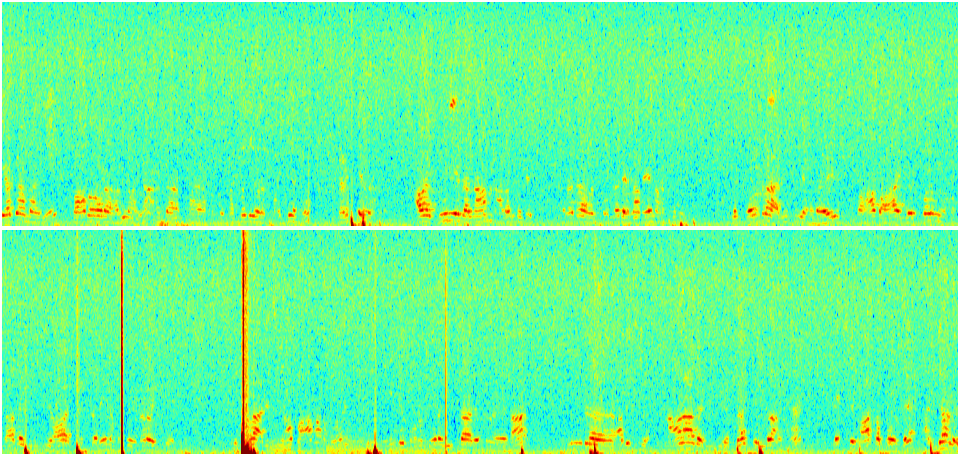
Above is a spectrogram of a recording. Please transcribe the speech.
கேட்ட மாதிரி பாபாவோட அருளால அந்த அந்த தம்பதியோட பையனும் கிடைச்சிடுறாங்க அவர் கூறியதெல்லாம் நடந்தது அதாவது அவர் சொன்னது எல்லாமே நடந்தது இது போன்ற அதிசயங்கள் பாபா எப்பொழுது நமக்காக இருக்கிறார் என்பதை நமக்கு உணர வைக்கிறது இது போல அதிசயம் பாபா நம்மளோட இருந்து தொடர்போட இருக்காருன்றதுதான் இந்த அதிசயம் நாலாவது அதிசயத்தை சொல்றாங்க நெக்ஸ்ட் பார்க்க போறது அஞ்சாவது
